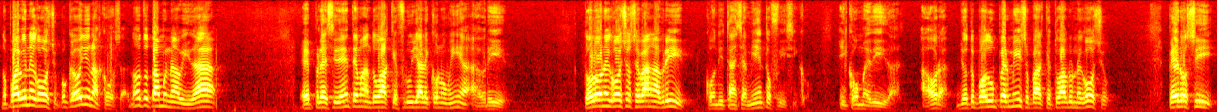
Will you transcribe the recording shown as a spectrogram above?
No puede haber un negocio, porque oye una cosa, nosotros estamos en Navidad, el presidente mandó a que fluya la economía a abrir. Todos los negocios se van a abrir con distanciamiento físico. y con medidas. Ahora, yo te puedo dar un permiso para que tú abras un negocio, pero si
